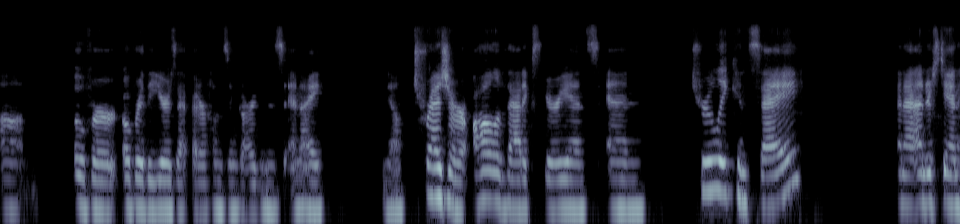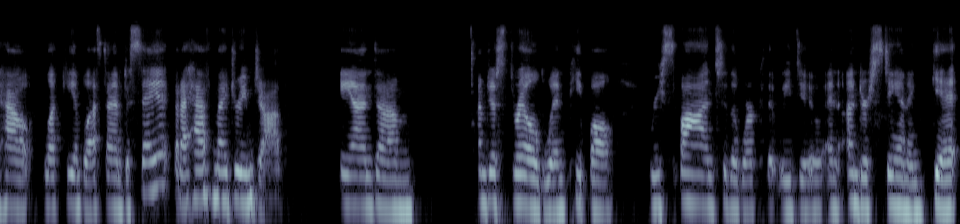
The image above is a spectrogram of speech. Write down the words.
um, over over the years at Better Homes and Gardens, and I, you know, treasure all of that experience and truly can say, and I understand how lucky and blessed I am to say it, but I have my dream job, and um, I'm just thrilled when people respond to the work that we do and understand and get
